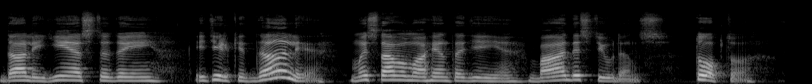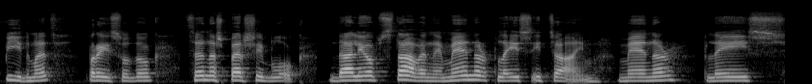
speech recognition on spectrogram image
далі yesterday. І тільки далі ми ставимо агента дії by the students. Тобто підмет, присудок це наш перший блок. Далі обставини manner, place і time. Manner, place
